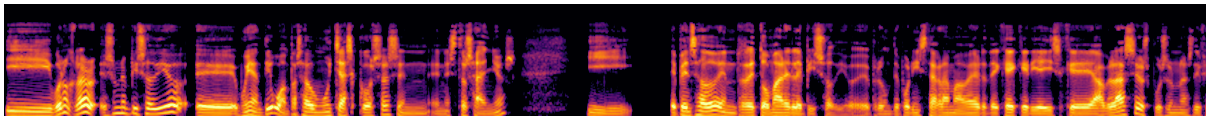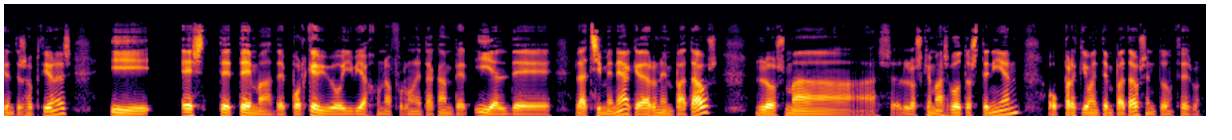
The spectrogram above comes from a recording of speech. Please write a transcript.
Y bueno, claro, es un episodio eh, muy antiguo, han pasado muchas cosas en, en estos años y, he pensado en retomar el episodio. Eh, pregunté por Instagram a ver de qué queríais que hablase, os puse unas diferentes opciones y este tema de por qué vivo y viajo en una furgoneta camper y el de la chimenea quedaron empatados, los más los que más votos tenían o prácticamente empatados, entonces bueno,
